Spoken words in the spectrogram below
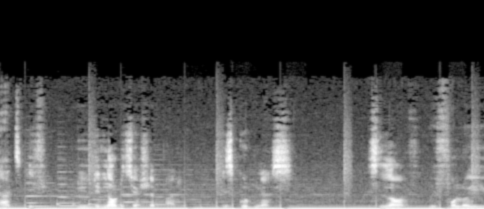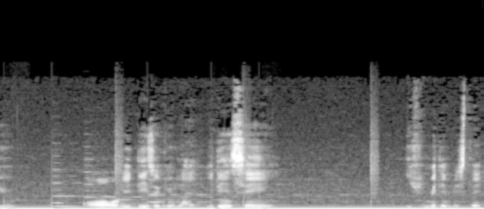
that if the Lord is your shepherd, His goodness, His love will follow you all the days of your life. He didn't say if you made a mistake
